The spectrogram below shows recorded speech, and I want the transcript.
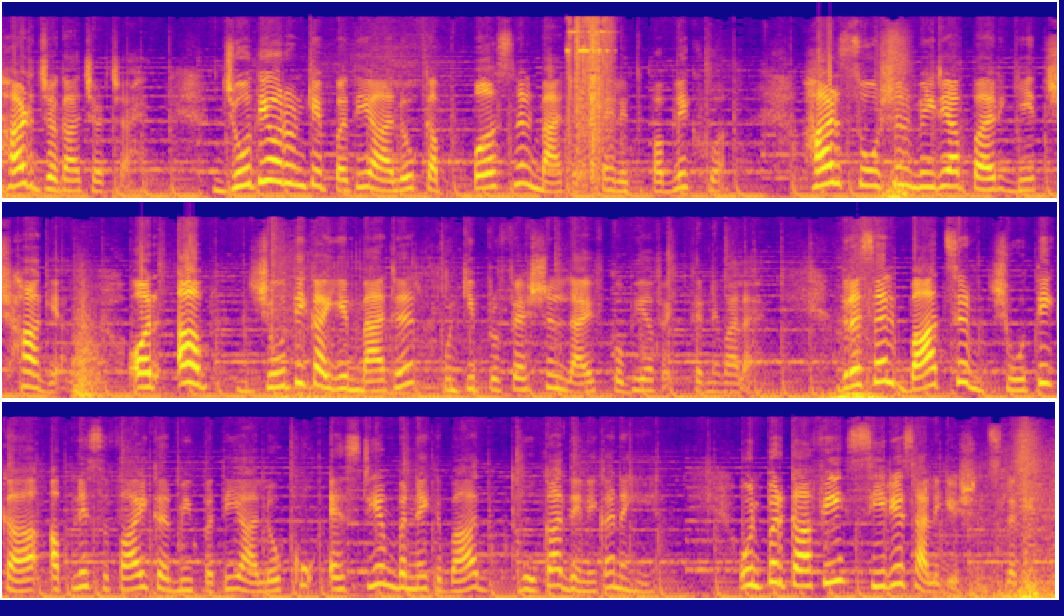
हर जगह चर्चा है। ज्योति और उनके पति आलोक का पर्सनल मैटर पहले तो पब्लिक हुआ। हर सोशल मीडिया पर ये छा गया। और अब ज्योति का ये मैटर उनकी प्रोफेशनल लाइफ को भी अफेक्ट करने वाला है। दरअसल बात सिर्फ़ ज्योति का अपने सफ़ाई कर्मी पति आलोक को एसडीएम बनने के बाद धोखा देने का नहीं है। उन पर काफ़ी सीरियस एलिगेशन लगे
